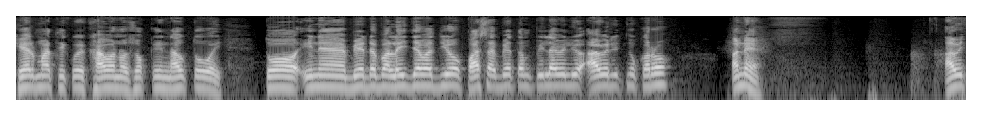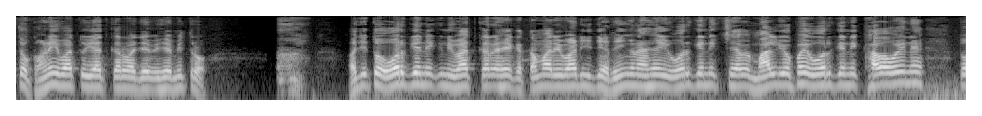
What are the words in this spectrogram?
ખેરમાંથી કોઈ ખાવાનો શોખીન આવતો હોય તો એને બે ડબ્બા લઈ જવા દો પાછા બે તમે પીલાવી લ્યો, આવી રીતનું કરો. અને આવી તો ઘણી વાતો યાદ કરવા જેવી છે મિત્રો. હજી તો ઓર્ગેનિકની વાત કરે છે કે તમારી વાડી જે રીંગણા છે એ ઓર્ગેનિક છે. હવે માલ્યો ભાઈ ઓર્ગેનિક ખાવા હોય ને તો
